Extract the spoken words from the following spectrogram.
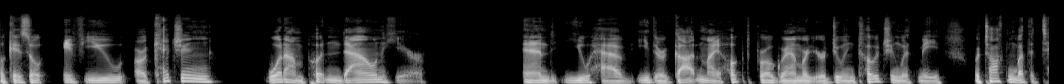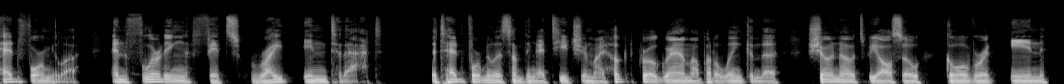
Okay, so if you are catching what I'm putting down here, and you have either gotten my hooked program or you're doing coaching with me, we're talking about the TED formula, and flirting fits right into that. The TED formula is something I teach in my hooked program. I'll put a link in the show notes. We also go over it in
